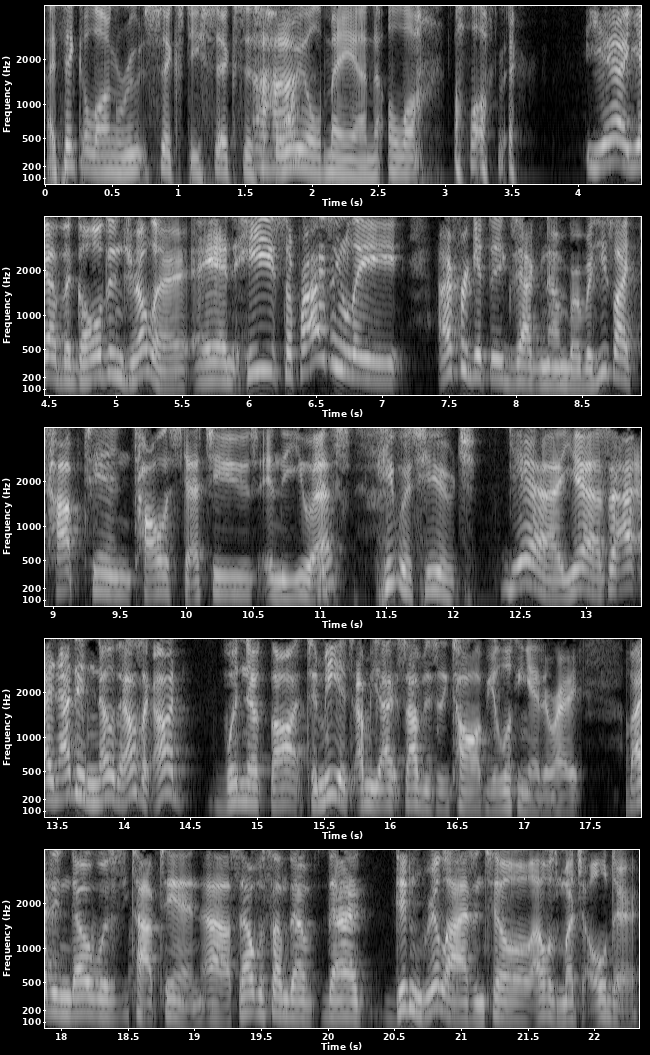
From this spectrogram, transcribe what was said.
I think along Route 66, this uh-huh. oil man along, along there. Yeah, yeah, the Golden Driller. And he surprisingly, I forget the exact number, but he's like top 10 tallest statues in the US. It's, he was huge. Yeah, yeah. So I, and I didn't know that. I was like, I wouldn't have thought. To me, it's I mean, it's obviously tall if you're looking at it, right? But I didn't know it was top ten. Uh, so that was something that, that I didn't realize until I was much older.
